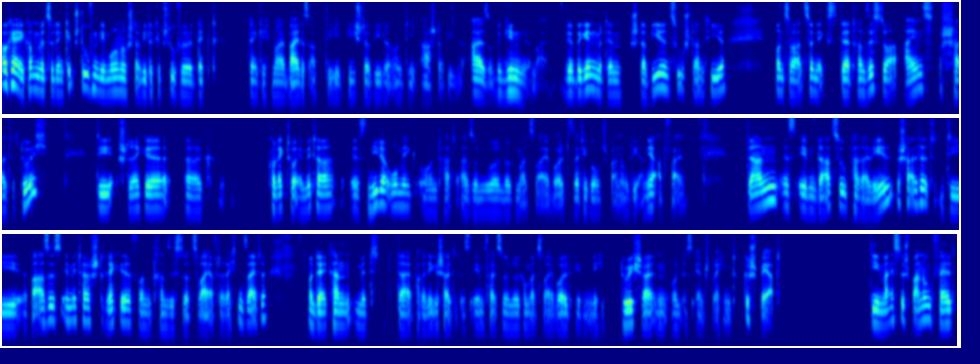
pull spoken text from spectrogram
Okay, kommen wir zu den Kippstufen. Die monostabile Kippstufe deckt, denke ich mal, beides ab, die bistabile und die A-stabile. Also beginnen wir mal. Wir beginnen mit dem stabilen Zustand hier. Und zwar zunächst, der Transistor 1 schaltet durch. Die Strecke äh, Kollektor-Emitter ist niederohmig und hat also nur 0,2 Volt Sättigungsspannung, die an ihr abfallen. Dann ist eben dazu parallel geschaltet die Basis-Emitter-Strecke von Transistor 2 auf der rechten Seite und der kann mit, da er parallel geschaltet ist, ebenfalls nur 0,2 Volt eben nicht durchschalten und ist entsprechend gesperrt. Die meiste Spannung fällt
